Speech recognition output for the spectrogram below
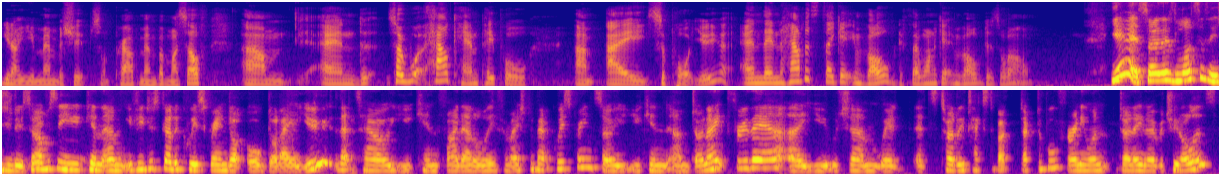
you know your memberships. I'm a proud member myself, um, and so how can people um, a support you, and then how does they get involved if they want to get involved as well? Yeah, so there's lots of things you do. So obviously you can, um, if you just go to queerscreen.org.au, that's how you can find out all the information about Queerscreen. So you can um, donate through there, uh, you which um, where it's totally tax deductible for anyone donating over two dollars.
